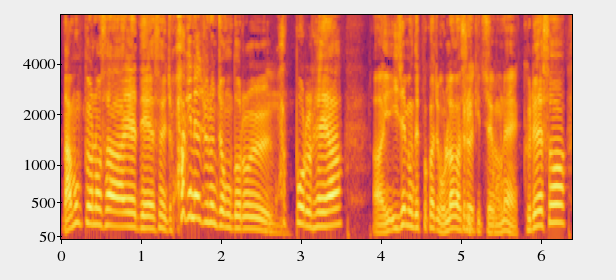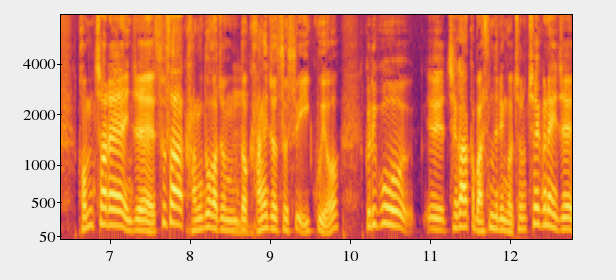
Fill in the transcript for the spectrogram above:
남욱 변호사에 대해서 이제 확인해 주는 정도를 음. 확보를 해야 어, 이재명 대표까지 올라갈 그렇죠. 수 있기 그렇죠. 때문에 그래서 검찰의 이제 수사 강도가 좀더 음. 강해졌을 수 있고요. 그리고 예, 제가 아까 말씀드린 것처럼 최근에 이제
